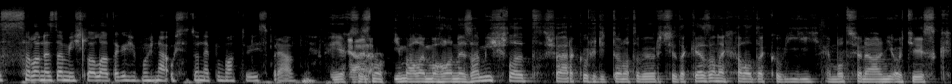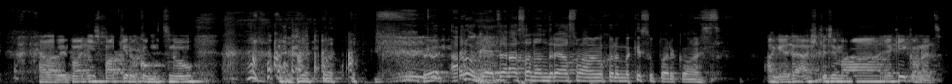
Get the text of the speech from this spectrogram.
zcela nezamýšlela, takže možná už si to nepamatuji správně. Jak se nad tím ale mohla nezamýšlet, Šárko, vždyť to na tobě určitě také zanechalo takový emocionální otisk. Hele, vypadni zpátky do Comptonu. ano, GTA San Andreas má mimochodem taky super konec. A GTA 4 má jaký konec?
